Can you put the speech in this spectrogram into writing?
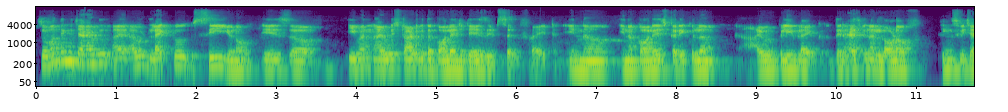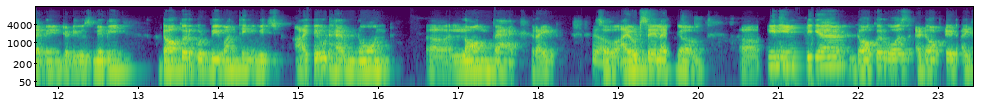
So one thing which I would I, I would like to see, you know, is uh, even I would start with the college days itself, right? In a, in a college curriculum, I would believe like there has been a lot of things which have been introduced. Maybe Docker could be one thing which I would have known uh, long back, right? Yeah. So I would say like um, uh, in India, Docker was adopted. I,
